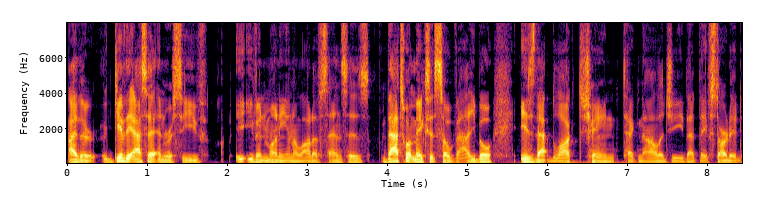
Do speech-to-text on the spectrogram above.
either give the asset and receive even money in a lot of senses. That's what makes it so valuable is that blockchain technology that they've started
